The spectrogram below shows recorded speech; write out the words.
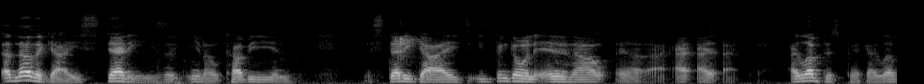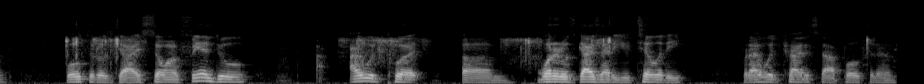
another guy. He's steady. He's a you know cubby and steady guy. He's been going in and out. Uh, I, I, I, I love this pick. I love both of those guys. So on FanDuel, I would put um, one of those guys out of utility, but I would try to stop both of them.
